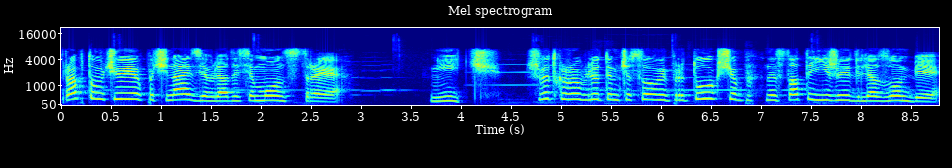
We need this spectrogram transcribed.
Раптом чую, як починають з'являтися монстри. Ніч. Швидко роблю тимчасовий притулок, щоб не стати їжею для зомбі.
